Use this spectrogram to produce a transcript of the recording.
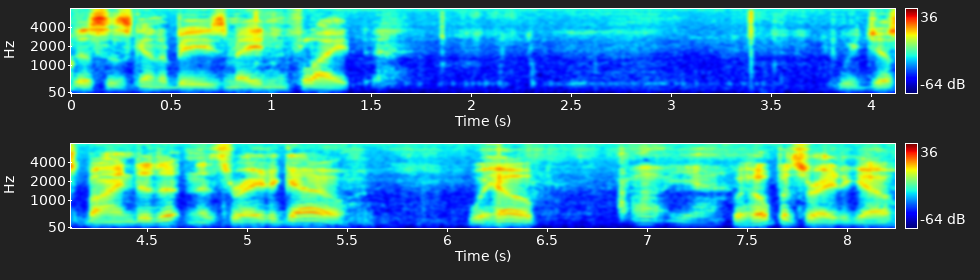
This is going to be his maiden flight. We just binded it and it's ready to go. We hope. Oh yeah. We hope it's ready to go.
